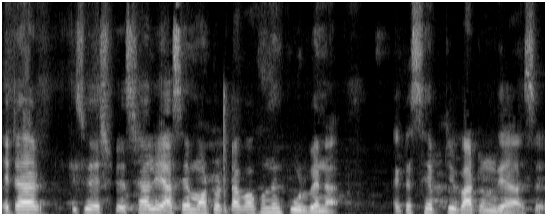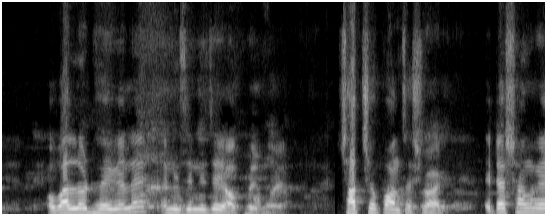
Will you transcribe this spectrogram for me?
এটার কিছু স্পেশালি আছে, মোটরটা কখনোই পুড়বে না। একটা সেফটি বাটন দেওয়া আছে। ওভারলোড হয়ে গেলে নিজে নিজেই অফ হয়ে যাবে। সাতশো পঞ্চাশ ওয়াট। এটার সঙ্গে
